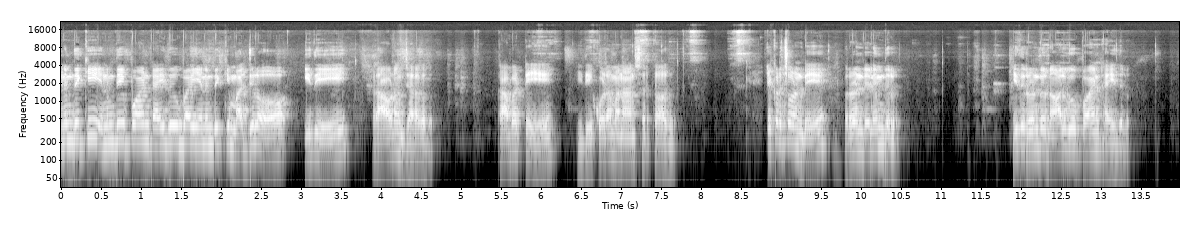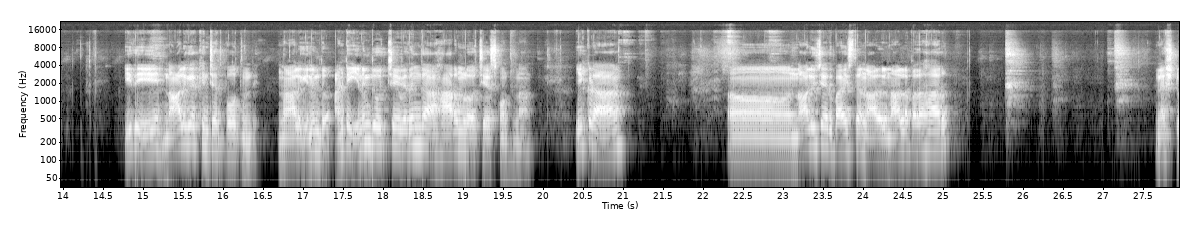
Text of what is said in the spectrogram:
ఎనిమిదికి ఎనిమిది పాయింట్ ఐదు బై ఎనిమిదికి మధ్యలో ఇది రావడం జరగదు. కాబట్టి ఇది కూడా మన ఆన్సర్ కాదు. ఇక్కడ చూడండి రెండు ఎనిమిదిలు. ఇది రెండు నాలుగు పాయింట్ ఐదులు. ఇది నాలుగు ఎక్కించేది పోతుంది. నాలుగు ఎనిమిది. అంటే ఎనిమిది వచ్చే విధంగా హారంలో చేసుకుంటున్నాను. ఇక్కడ నాలుగు చేతి భావిస్తే నాలుగు నాలుగు పదహారు. నెక్స్ట్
